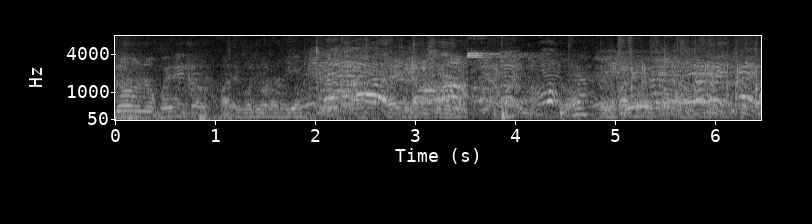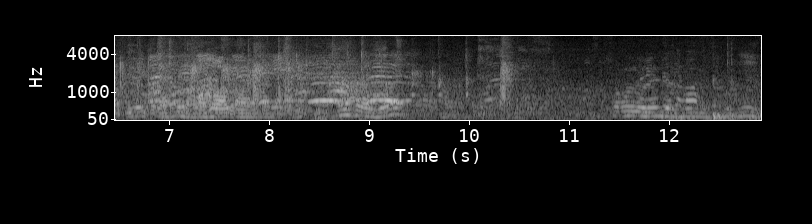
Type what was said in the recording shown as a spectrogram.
No, no pueden entrar los padres. Bueno, però jo... Som molt dolents els niños.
